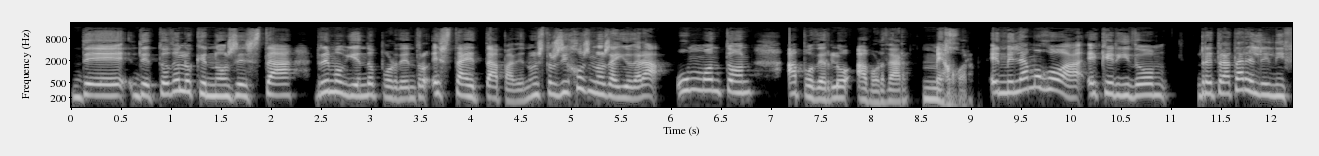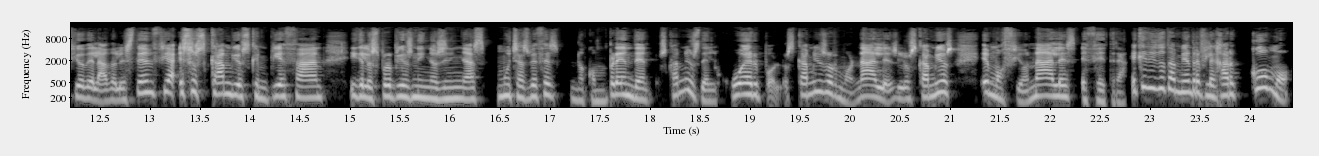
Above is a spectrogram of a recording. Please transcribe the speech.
de, de, todo lo que nos está removiendo por dentro. Esta etapa de nuestros hijos nos ayudará un montón a poderlo abordar mejor. En Me llamo Goa he querido retratar el inicio de la adolescencia, esos cambios que empiezan y que los propios niños y niñas muchas veces no comprenden, los cambios del cuerpo, los cambios hormonales, los cambios emocionales, etc. He querido también reflejar cómo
